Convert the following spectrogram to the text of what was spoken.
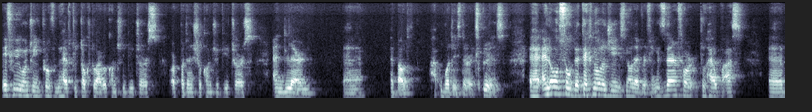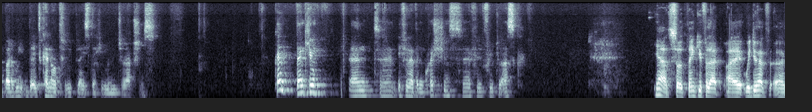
if we want to improve, we have to talk to our contributors or potential contributors and learn about what is their experience. and also the technology is not everything. It's there for to help us, but we, it cannot replace the human interactions. Okay, thank you. And uh, if you have any questions, uh, feel free to ask. Yeah, so thank you for that. I, we do have a,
